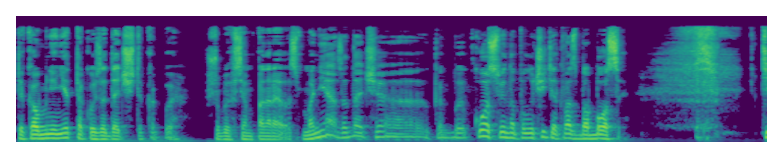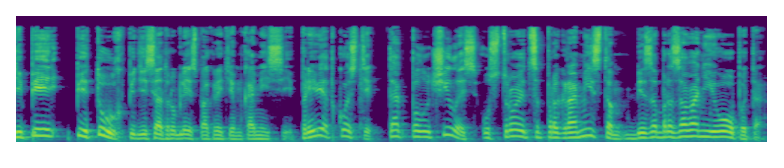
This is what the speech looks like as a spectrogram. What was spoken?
Так а у меня нет такой задачи-то, как бы, чтобы всем понравилось. Мне задача, как бы, косвенно получить от вас бабосы. Теперь петух 50 рублей с покрытием комиссии. Привет, Костик. Так получилось устроиться программистом без образования и опыта.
